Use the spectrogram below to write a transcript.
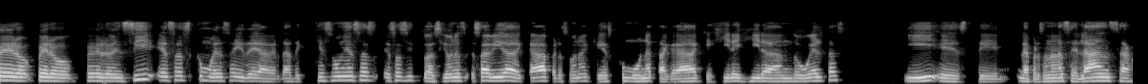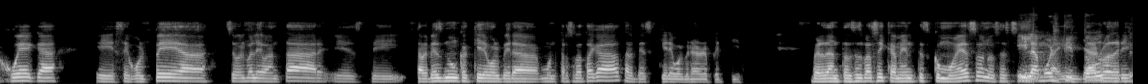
pero, pero, pero en sí, esa es como esa idea, ¿verdad? De qué son esas, esas situaciones, esa vida de cada persona que es como una tagada que gira y gira dando vueltas y este, la persona se lanza, juega, eh, se golpea, se vuelve a levantar, este, tal vez nunca quiere volver a montarse la tagada, tal vez quiere volver a repetir. ¿verdad? Entonces básicamente es como eso, no sé si... Y la multitud,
